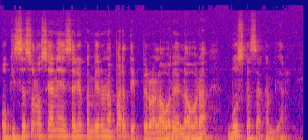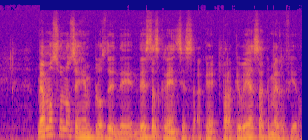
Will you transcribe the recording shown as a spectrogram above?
o quizás solo sea necesario cambiar una parte, pero a la hora de la hora buscas a cambiar. Veamos unos ejemplos de, de, estas creencias para que veas a qué me refiero.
